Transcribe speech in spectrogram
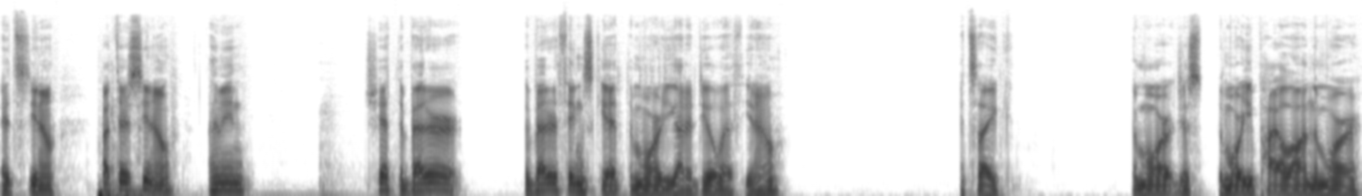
it's you know but there's you know i mean shit the better the better things get the more you got to deal with you know it's like the more just the more you pile on the more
